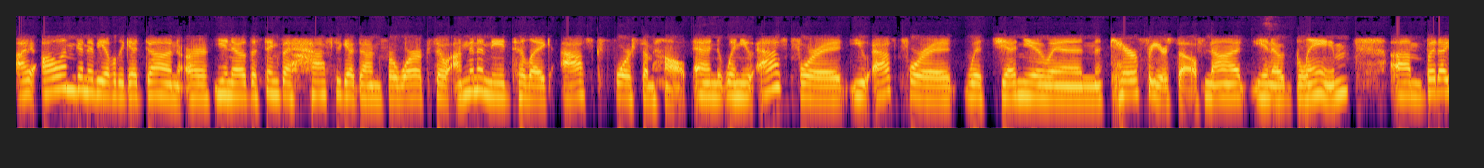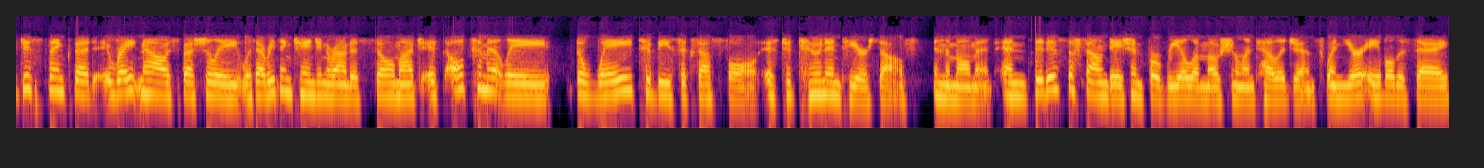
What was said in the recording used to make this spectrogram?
i all i'm going to be able to get done are you know the things i have to get done for work. So i'm going to need to like ask for some help. And when you ask for it you ask for it with genuine care for yourself not you know blame. Um, but i just think that right now especially with everything changing around us so much. It's ultimately the way to be successful is to tune into yourself in the moment. And it is the foundation for real emotional intelligence when you're able to say,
